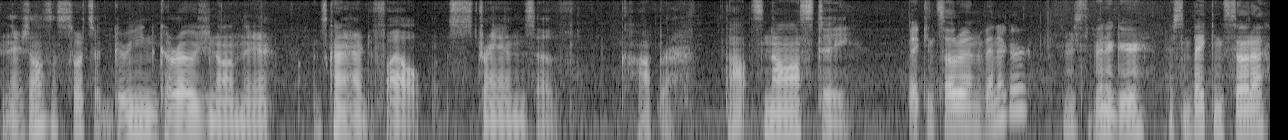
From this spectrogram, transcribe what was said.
and there's all sorts of green corrosion on there. It's kind of hard to file strands of copper. That's nasty. Baking soda and vinegar? There's the vinegar. There's some baking soda.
